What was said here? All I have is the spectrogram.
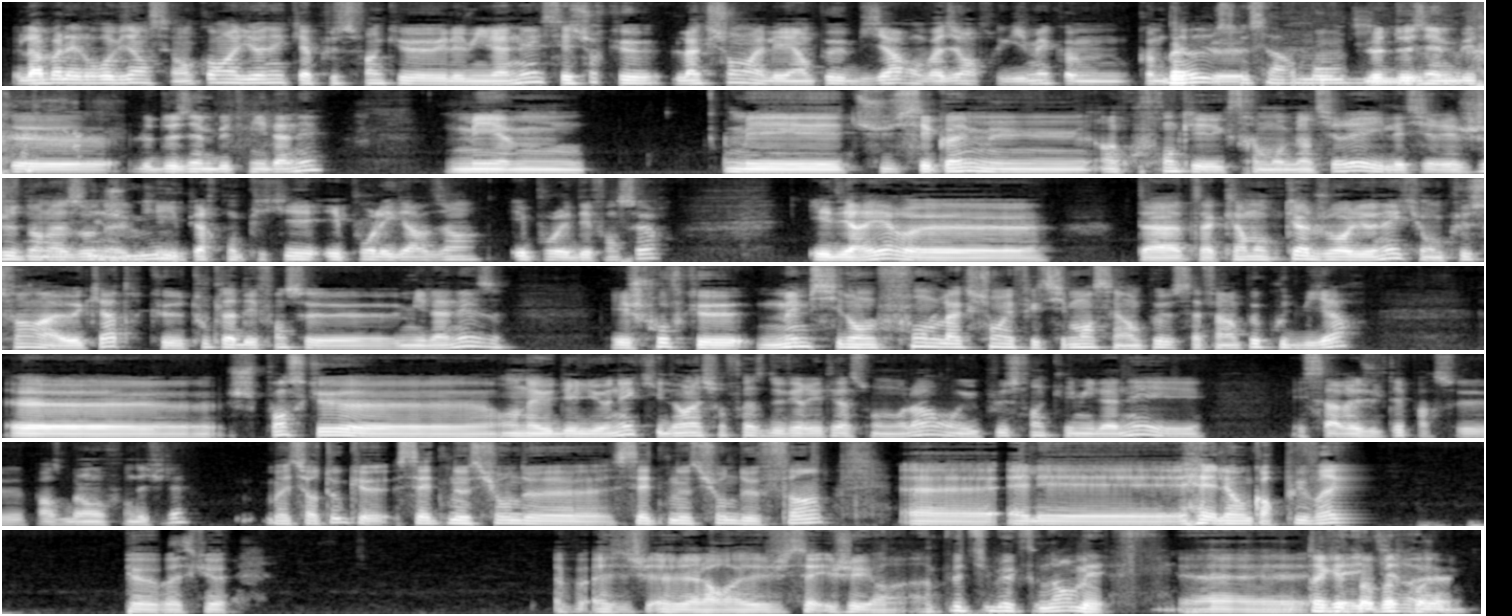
La balle, elle revient, c'est encore un Lyonnais qui a plus faim que les Milanais. C'est sûr que l'action, elle est un peu bizarre, on va dire, entre guillemets, comme, comme bah le, ça le, deuxième but, euh, le deuxième but milanais. Mais, euh, mais tu, c'est quand même un coup franc qui est extrêmement bien tiré. Il est tiré juste dans la zone qui est hyper compliquée et pour les gardiens et pour les défenseurs. Et derrière, euh, t'as as clairement quatre joueurs lyonnais qui ont plus faim à E4 que toute la défense euh, milanaise. Et je trouve que même si dans le fond de l'action, effectivement, c'est un peu, ça fait un peu coup de billard, euh, je pense que euh, on a eu des Lyonnais qui, dans la surface de vérité à ce moment-là, ont eu plus faim que les Milanais et, et ça a résulté par ce, par ce ballon au fond des filets. Ouais, surtout que cette notion de, cette notion de faim, euh, elle est, elle est encore plus vraie que, parce que euh, euh, alors, euh, j'ai eu un petit bug sonore, mais. T'inquiète pas, pas de problème.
